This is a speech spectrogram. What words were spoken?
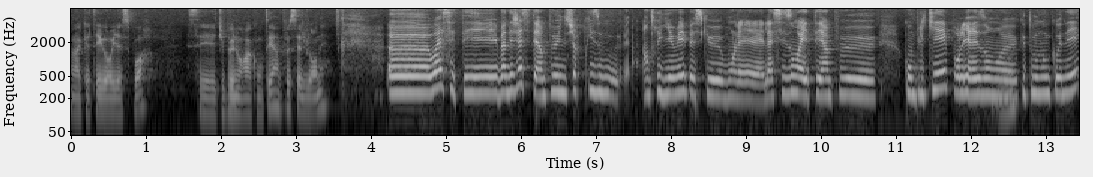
dans la catégorie Espoir. Tu peux nous raconter un peu cette journée? Euh, ouais, c'était. Ben déjà, c'était un peu une surprise, entre guillemets, parce que bon, les- la saison a été un peu compliquée pour les raisons Mhm. que tout le monde connaît.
